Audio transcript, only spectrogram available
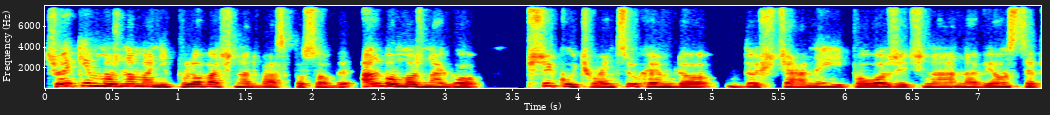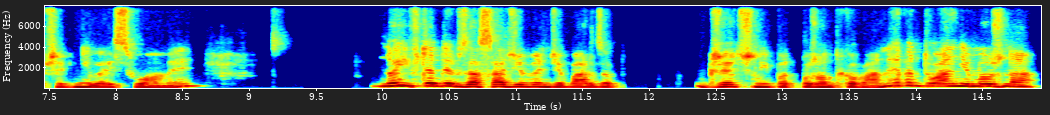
człowiekiem można manipulować na dwa sposoby. Albo można go przykuć łańcuchem do, do ściany i położyć na, na wiązce przegniłej słomy, no i wtedy w zasadzie będzie bardzo grzeczny i podporządkowany. Ewentualnie można,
